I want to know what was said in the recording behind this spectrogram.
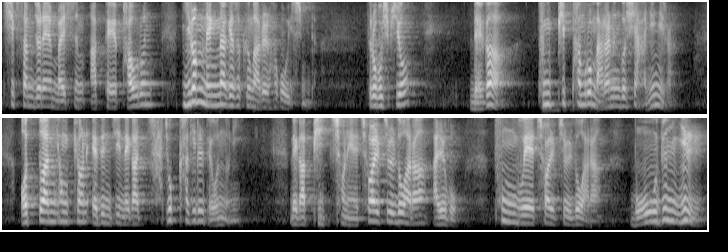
13절의 말씀 앞에 바울은 이런 맥락에서 그 말을 하고 있습니다. 들어보십시오. 내가 궁핍함으로 말하는 것이 아니니라. 어떠한 형편에든지 내가 자족하기를 배웠노니 내가 비천에 처할 줄도 알아 알고 풍부에 처할 줄도 알아 모든 일,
